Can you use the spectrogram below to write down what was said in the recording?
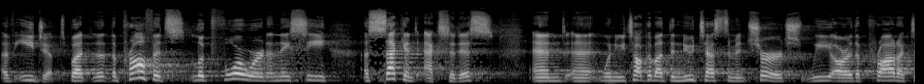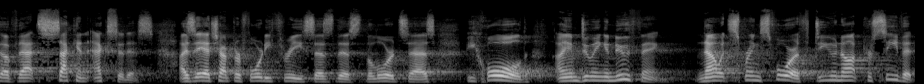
of Egypt. But the, the prophets look forward and they see a second Exodus. And uh, when we talk about the New Testament church, we are the product of that second Exodus. Isaiah chapter 43 says this The Lord says, Behold, I am doing a new thing. Now it springs forth. Do you not perceive it?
